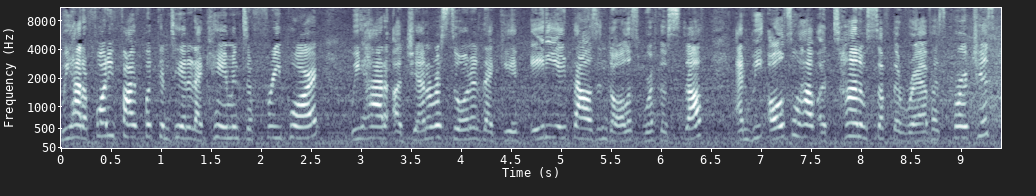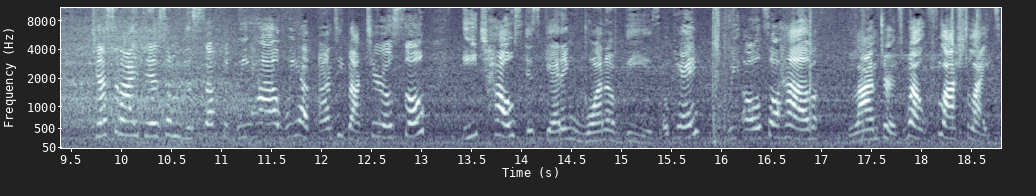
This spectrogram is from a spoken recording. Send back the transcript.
We had a 45 foot container that came into Freeport. We had a generous donor that gave $88,000 worth of stuff. And we also have a ton of stuff that Rev has purchased. Just and I did some of the stuff that we have. We have antibacterial soap each house is getting one of these, okay? We also have lanterns, well, flashlights.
